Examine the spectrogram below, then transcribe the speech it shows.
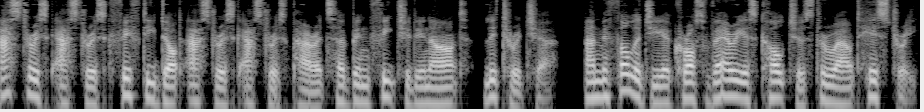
Asterisk asterisk 50 asterisk asterisk Parrots have been featured in art, literature, and mythology across various cultures throughout history.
